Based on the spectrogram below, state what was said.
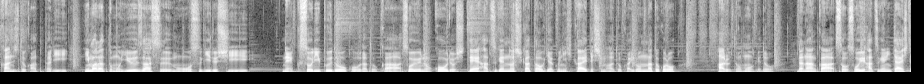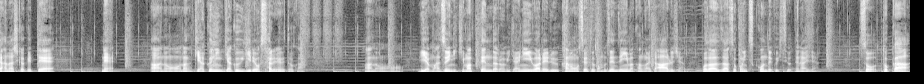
感じとかあったり、今だともうユーザー数も多すぎるし、ね、クソリプ動向だとか、そういうのを考慮して発言の仕方を逆に控えてしまうとか、いろんなところあると思うけど、だなんか、そう、そういう発言に対して話しかけて、ね、あの、なんか逆に逆ギレをされるとか、あの、いや、まずいに決まってんだろみたいに言われる可能性とかも全然今考えてあるじゃん。わざわざそこに突っ込んでいく必要ってないじゃん。そう、とか、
